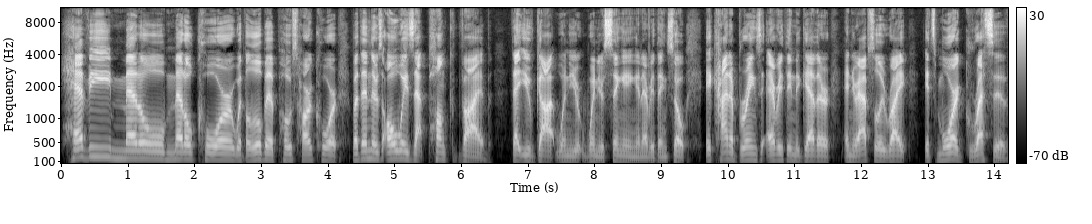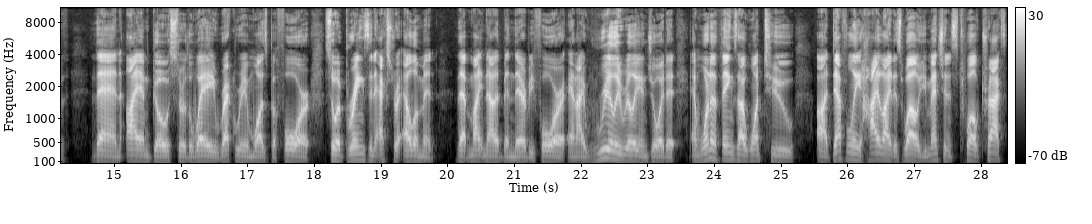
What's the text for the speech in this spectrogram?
heavy metal, metalcore with a little bit of post hardcore, but then there's always that punk vibe that you've got when you're when you're singing and everything. So it kind of brings everything together and you're absolutely right. It's more aggressive than I Am Ghost or the way Requiem was before. So it brings an extra element that might not have been there before. And I really, really enjoyed it. And one of the things I want to uh, definitely highlight as well, you mentioned it's 12 tracks.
